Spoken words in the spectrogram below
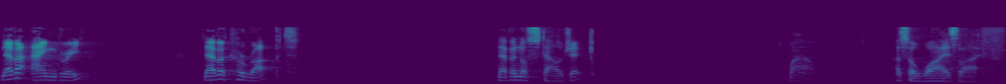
never angry, never corrupt, never nostalgic. Wow, that's a wise life.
